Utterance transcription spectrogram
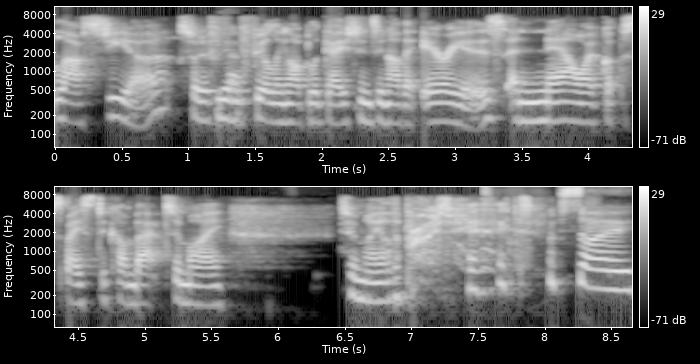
last year, sort of yeah. fulfilling obligations in other areas, and now I've got the space to come back to my to my other project. so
